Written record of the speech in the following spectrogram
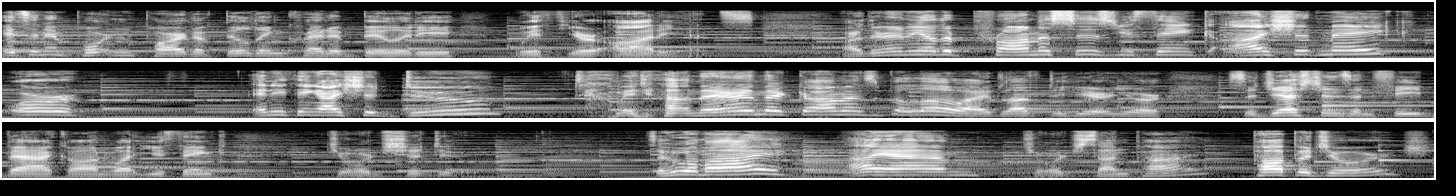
It's an important part of building credibility with your audience. Are there any other promises you think I should make, or anything I should do? Tell me down there in the comments below. I'd love to hear your suggestions and feedback on what you think George should do. So who am I? I am George Sunpai, Papa George,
